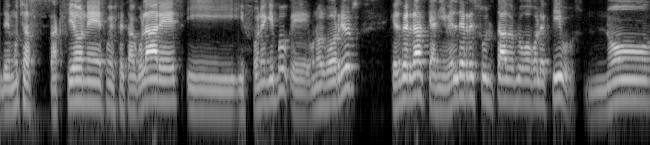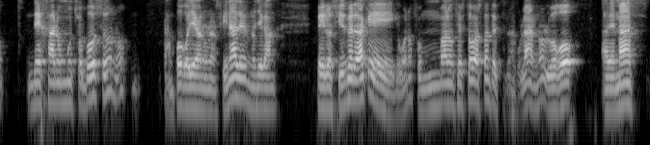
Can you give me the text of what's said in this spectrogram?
de muchas acciones muy espectaculares y, fue un equipo que, unos Warriors, que es verdad que a nivel de resultados luego colectivos no dejaron mucho pozo, ¿no? Tampoco llegan a unas finales, no llegan, pero sí es verdad que, bueno, fue un baloncesto bastante espectacular, ¿no? Luego, además,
